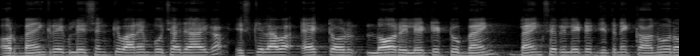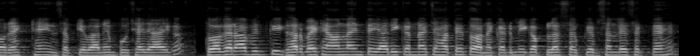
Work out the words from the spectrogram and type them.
और बैंक रेगुलेशन के बारे में पूछा जाएगा। इसके अलावा एक्ट और law related to bank bank से रिलेटेड जितने कानून और एक्ट हैं, इन सब के बारे में पूछा जाएगा। तो अगर आप इसकी घर बैठे ऑनलाइन तैयारी करना चाहते हैं तो अन अकेडमी का प्लस सब्सक्रिप्शन ले सकते हैं।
